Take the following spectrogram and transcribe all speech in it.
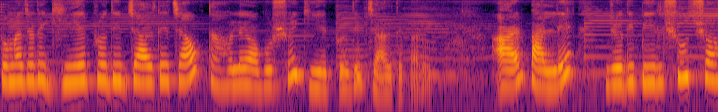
তোমরা যদি ঘিয়ের প্রদীপ জ্বালতে চাও, তাহলে অবশ্যই ঘিয়ের প্রদীপ জ্বালতে পারো। আর পারলে যদি পিল সুচ সহ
